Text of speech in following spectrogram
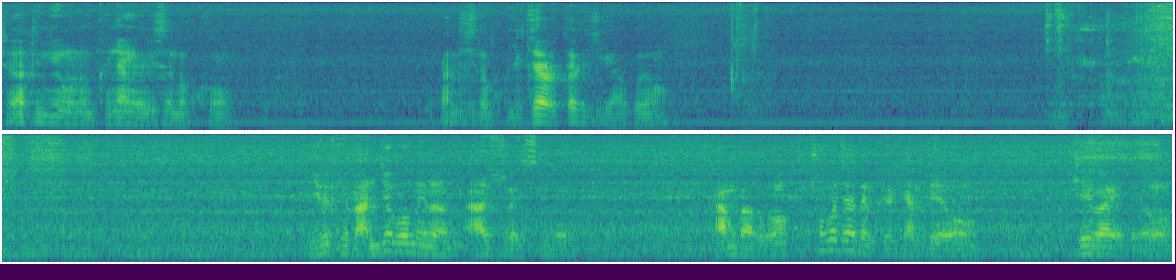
저 같은 경우는 그냥 여기서 놓고, 반드시 놓고 일자로 떨어지게 하고요. 이렇게 만져보면은 알 수가 있습니다. 이렇게. 감각으로. 초보자들은 그렇게 안 돼요. 이렇게 해봐야 돼요.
